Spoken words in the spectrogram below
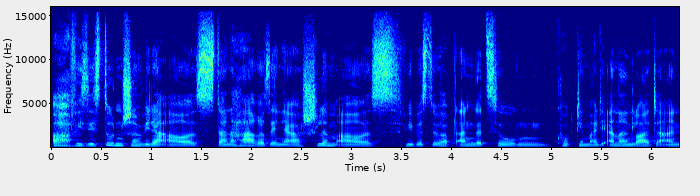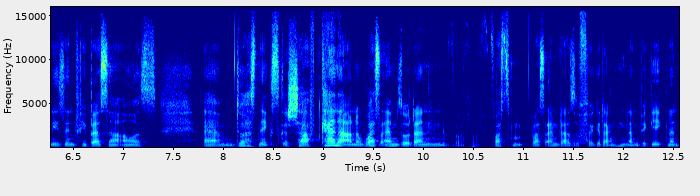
oh, wie siehst du denn schon wieder aus? Deine Haare sehen ja schlimm aus. Wie bist du überhaupt angezogen? Guck dir mal die anderen Leute an, die sehen viel besser aus. Ähm, du hast nichts geschafft. Keine Ahnung, was einem so dann, was, was einem da so für Gedanken dann begegnen.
